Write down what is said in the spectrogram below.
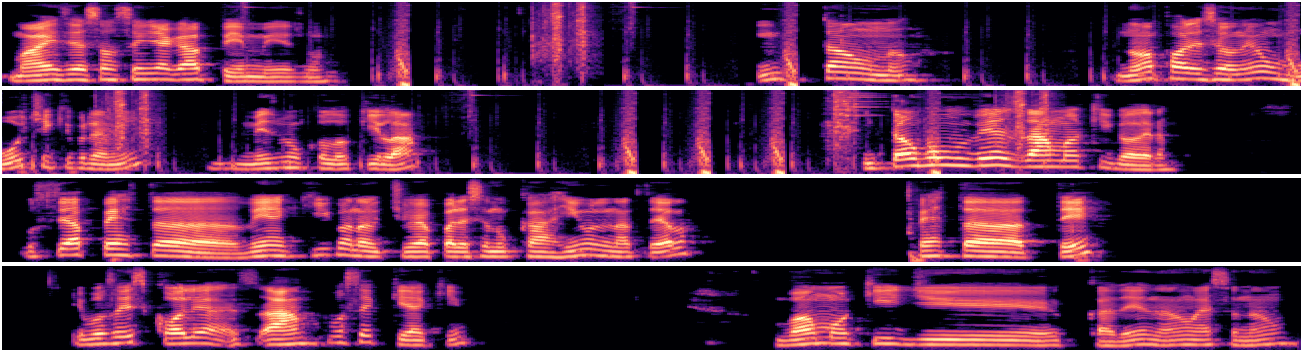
Mas é só sem HP mesmo. Então, não, não apareceu nenhum boot aqui pra mim. Mesmo eu coloquei lá. Então vamos ver as armas aqui, galera. Você aperta, vem aqui quando estiver aparecendo o um carrinho ali na tela. Aperta T. E você escolhe a arma que você quer aqui. Vamos aqui de... Cadê? Não, essa não.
